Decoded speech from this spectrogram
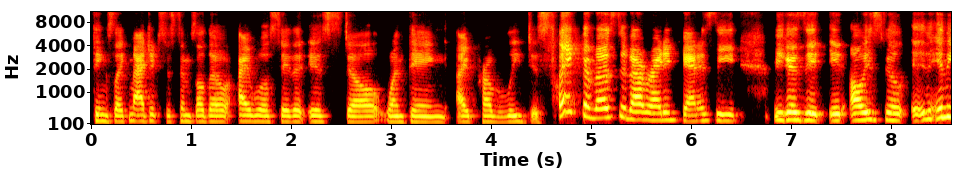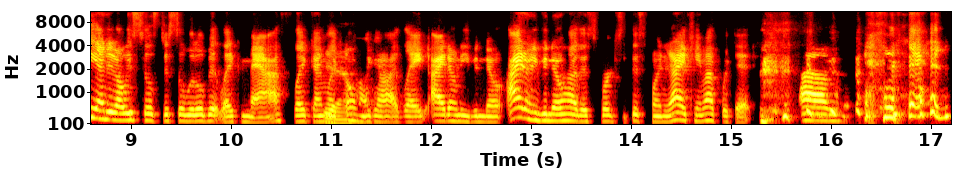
things like magic systems although i will say that is still one thing i probably dislike the most about writing fantasy because it it always feels in, in the end it always feels just a little bit like math like i'm yeah. like oh my god like i don't even know i don't even know how this works at this point and i came up with it um, and then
